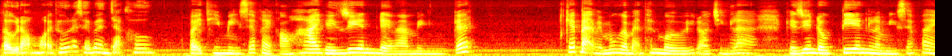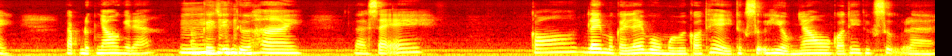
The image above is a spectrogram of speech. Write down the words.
tự động mọi thứ nó sẽ bền chặt hơn Vậy thì mình sẽ phải có hai cái duyên để mà mình kết kết bạn với một người bạn thân mới. Đó chính là cái duyên đầu tiên là mình sẽ phải gặp được nhau cái đã. Còn cái duyên thứ hai là sẽ có lên một cái level mới có thể thực sự hiểu nhau có thể thực sự là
